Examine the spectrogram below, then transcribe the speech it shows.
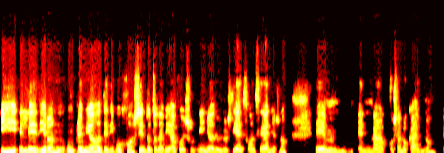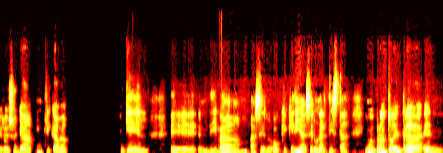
y le dieron un premio de dibujo siendo todavía pues un niño de unos 10 o 11 años, ¿no? Em, en una cosa local, ¿no? Pero eso ya implicaba que él eh, iba a ser o que quería ser un artista. muy pronto entra en,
